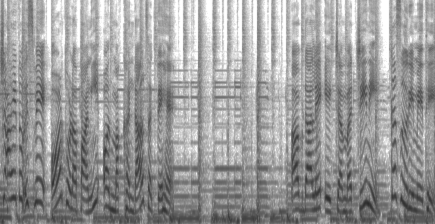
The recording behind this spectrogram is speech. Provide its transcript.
चाहे तो इसमें और थोड़ा पानी और मक्खन डाल सकते हैं। अब डालें एक चम्मच चीनी, कसूरी मेथी।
